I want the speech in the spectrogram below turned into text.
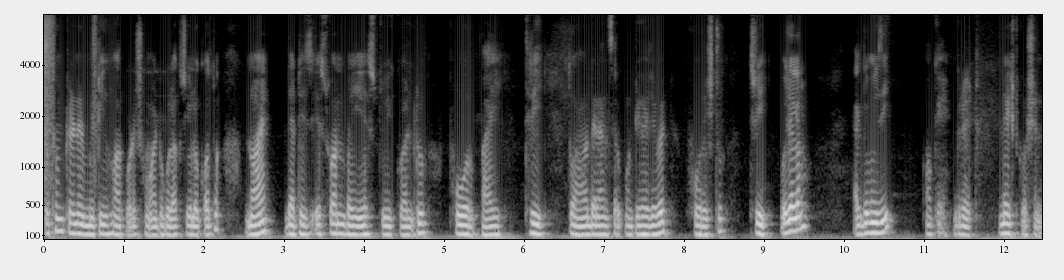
প্রথম ট্রেনের মিটিং হওয়ার পরে সময়টুকু লাগছিল কত? নয়। That is S one by S two equal to four by three তো আমাদের অ্যান্সার কোনটি হয়ে যাবে? ফোর ইস টু থ্রি বোঝা গেল? একদম easy okay great next question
